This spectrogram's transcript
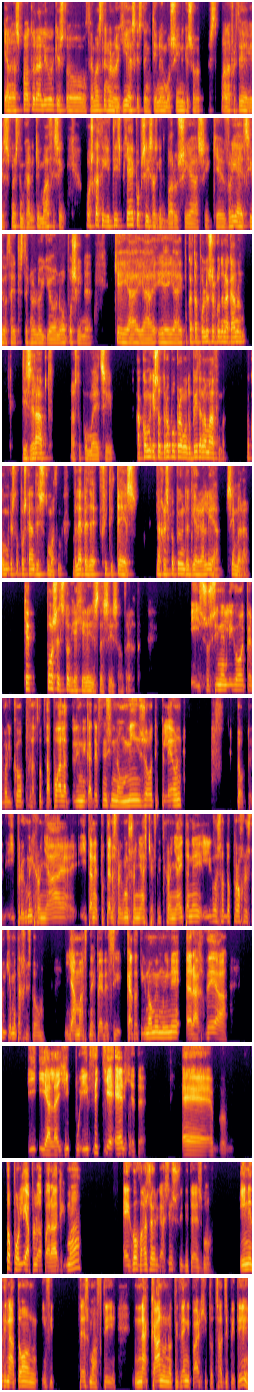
Για να σας πάω τώρα λίγο και στο θέμα της τεχνολογίας και στην τεχνητή νοημοσύνη και στο, αναφερθείτε και εσείς στη μηχανική μάθηση, ως καθηγητής, ποια υποψή σας για την παρουσίαση και ευρεία έτσι υιοθέτηση τεχνολογιών όπως είναι και η AI, η AI που κατά πολλούς έρχονται να κάνουν disrupt, ας το πούμε έτσι, ακόμη και στον τρόπο που πραγματοποιείται ένα μάθημα. Ακόμη και στο πώς κάνετε εσείς το μάθημα. Βλέπετε φοιτητές να χρησιμοποιούν τέτοια εργαλεία σήμερα. Και πώς έτσι το διαχειρίζεστε εσείς, αν θέλετε. Ίσως είναι λίγο υπερβολικό αυτό που θα πω, αλλά η κατεύθυνση νομίζω ότι πλέον το, η προηγούμενη χρονιά ήταν το τέλος της προηγούμενης χρονιάς και αυτή τη χρονιά ήταν λίγο σαν το προ και μετά Χριστό για μας την εκπαίδευση. Κατά τη γνώμη μου είναι ραγδαία η, η αλλαγή που ήρθε και έρχεται. Ε, το πολύ απλό παράδειγμα, εγώ βάζω εργασία στους φοιτητές μου. Είναι δυνατόν οι φοιτητές μου αυτοί να κάνουν ότι δεν υπάρχει το chat GPT.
